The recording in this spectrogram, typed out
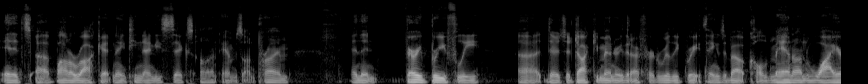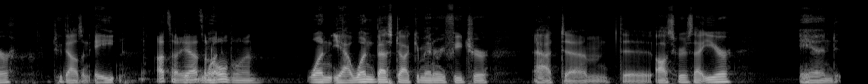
And it's uh, Bottle Rocket 1996 on Amazon Prime. And then very briefly, uh, there's a documentary that I've heard really great things about called Man on Wire, 2008. That's a, yeah, that's an old one. One yeah, one best documentary feature at um, the Oscars that year, and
